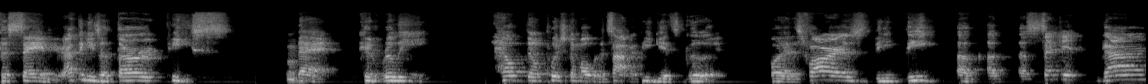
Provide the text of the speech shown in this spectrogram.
the savior. I think he's a third piece Hmm. that could really help them push them over the top if he gets good. But as far as the the a, a, a second guy,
